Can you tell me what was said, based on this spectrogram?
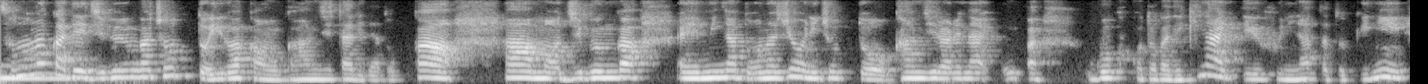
その中で自分がちょっと違和感を感じたりだとか、あもう自分が、えー、みんなと同じようにちょっと感じられないあ、動くことができないっていうふうになった時に、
